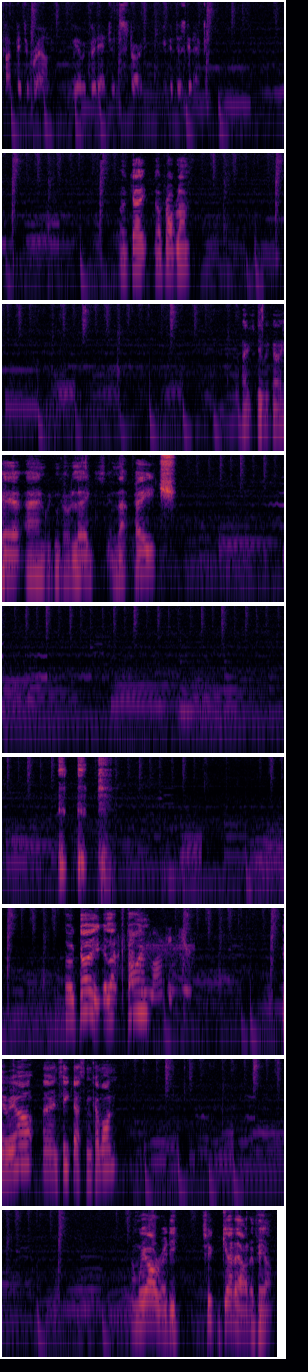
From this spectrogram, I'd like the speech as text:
Cockpit to ground. We have a good engine start. You can disconnect. Okay, no problem. Actually, we go here and we can go legs in that page. okay, elapsed time. Here we are, and TCAS can come on. And we are ready to get out of here.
